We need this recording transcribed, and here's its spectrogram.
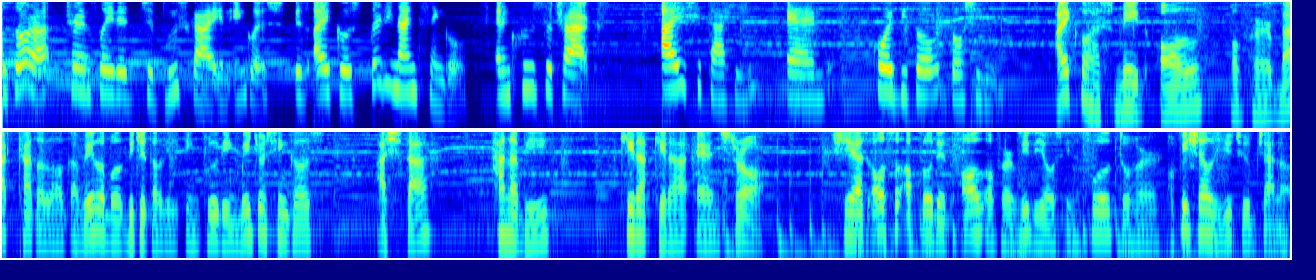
Aozora, translated to Blue Sky in English, is Aiko's 39th single and includes the tracks Ai Shitahi and Koibito Doshimi. Aiko has made all of her back catalog available digitally, including major singles Ashita, Hanabi, Kira Kira, and Straw. She has also uploaded all of her videos in full to her official YouTube channel,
